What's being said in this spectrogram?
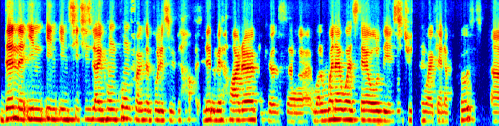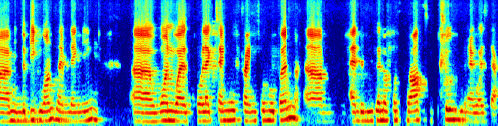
then in, in, in cities like Hong Kong, for example, it's a, bit, a little bit harder because, uh, well, when I was there, all the institutions were kind of closed. Uh, I mean, the big ones I'm naming. Uh, one was for like 10 years trying to open, um, and the Museum of Contemporary Art closed when I was there.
